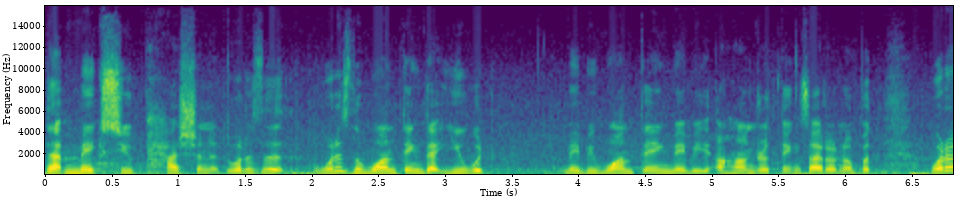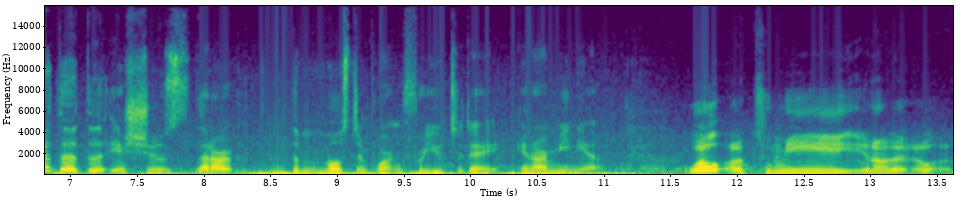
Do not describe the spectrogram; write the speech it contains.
that makes you passionate? What is the what is the one thing that you would maybe one thing, maybe a hundred things, I don't know. But what are the, the issues that are the most important for you today in Armenia? Well, uh, to me, you know, the-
